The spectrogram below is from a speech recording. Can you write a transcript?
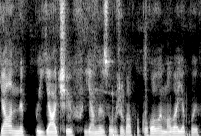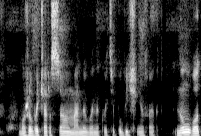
я не пиячив, я не зловживав алкоголем, але я пив. Можливо, через це у мене виникли ці побічні ефекти. Ну от,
